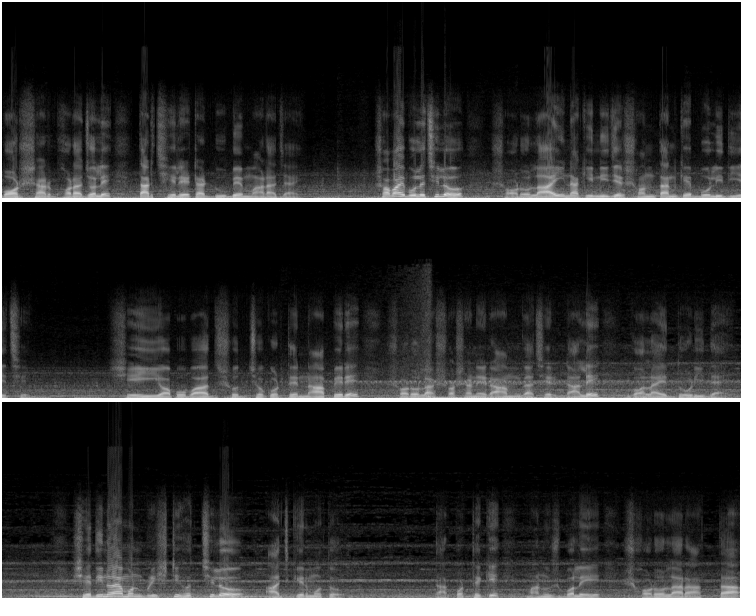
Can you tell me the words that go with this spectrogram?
বর্ষার ভরা জলে তার ছেলেটা ডুবে মারা যায়। সবাই বলেছিল, সরলাই নাকি নিজের সন্তানকে বলি দিয়েছে। সেই অপবাদ সহ্য করতে না পেরে সরলা শ্মশানে রাম গাছের ডালে গলায় দড়ি দেয়। সেদিনও এমন বৃষ্টি হচ্ছিল আজকের মতো। তারপর থেকে মানুষ বলে, সরলার আত্মা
